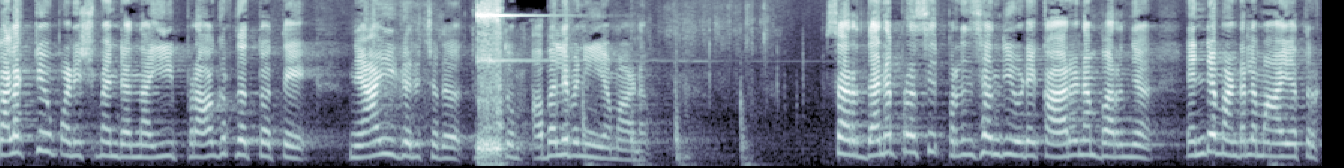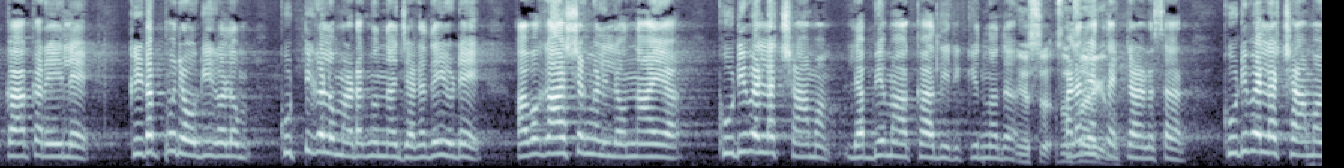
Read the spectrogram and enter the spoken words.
കളക്റ്റീവ് പണിഷ്മെന്റ് എന്ന ഈ പ്രാകൃതത്വത്തെ ന്യായീകരിച്ചത് തീർത്തും അപലപനീയമാണ്. സർ ധനപ്രസി പ്രതിസന്ധിയുടെ കാരണം പറഞ്ഞ് എന്റെ മണ്ഡലമായ തൃക്കാക്കരയിലെ കിടപ്പ് രോഗികളും കുട്ടികളും അടങ്ങുന്ന ജനതയുടെ അവകാശങ്ങളിലൊന്നായ കുടിവെള്ളക്ഷാമം ലഭ്യമാക്കാതിരിക്കുന്നത്. വളരെ. തെറ്റാണ് സാർ കുടിവെള്ളക്ഷാമം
